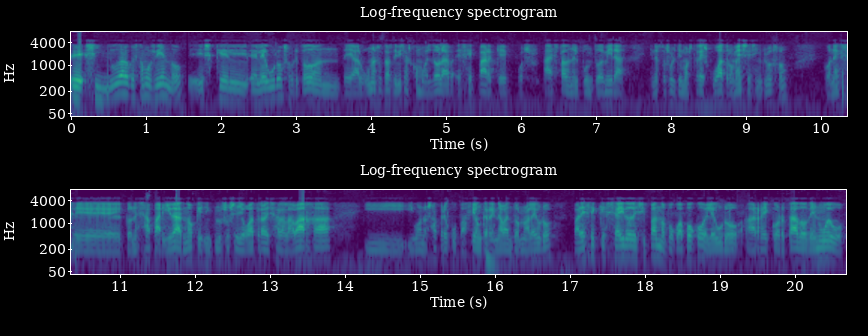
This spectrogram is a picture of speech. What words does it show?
Eh, sin duda lo que estamos viendo es que el, euro, sobre todo ante algunas otras divisas como el dólar, ese par que pues, ha estado en el punto de mira en estos últimos tres, cuatro meses incluso, con, ese, con esa paridad, ¿no? que incluso se llegó a atravesar a la baja y, bueno, esa preocupación que reinaba en torno al euro, parece que se ha ido disipando poco a poco, el euro ha recortado de nuevo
